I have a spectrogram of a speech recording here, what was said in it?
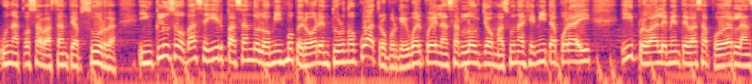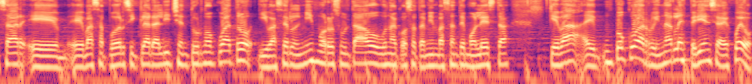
una cosa bastante absurda. Incluso va a seguir pasando lo mismo, pero ahora en turno 4, porque igual puede lanzar Lockjaw más una gemita por ahí y probablemente vas a poder lanzar, eh, eh, vas a poder ciclar Lich en turno 4 y va a ser el mismo resultado, una cosa también bastante molesta que va eh, un poco a arruinar la experiencia de juego.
